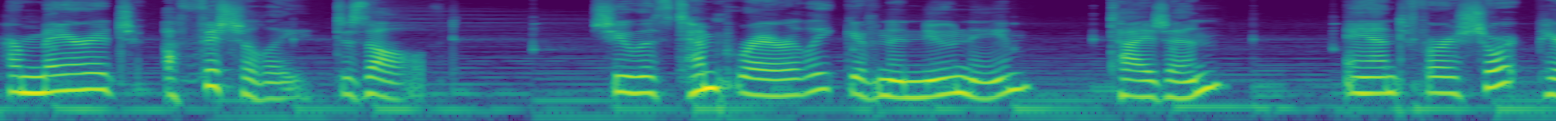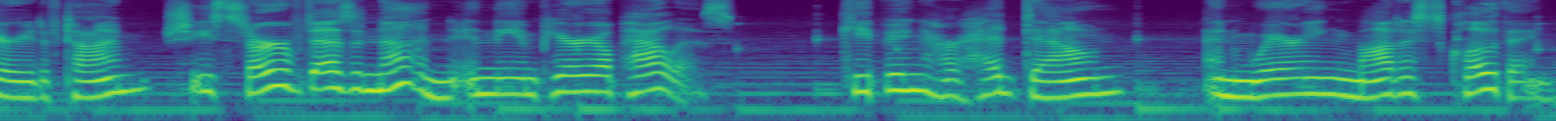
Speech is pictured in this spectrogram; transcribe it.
her marriage officially dissolved. She was temporarily given a new name Taizhen, and for a short period of time, she served as a nun in the imperial palace, keeping her head down and wearing modest clothing.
